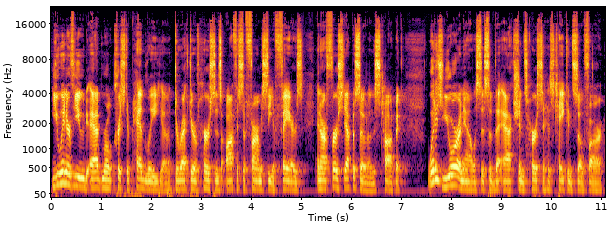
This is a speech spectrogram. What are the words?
You interviewed Admiral Krista Pedley, uh, director of HRSA's Office of Pharmacy Affairs, in our first episode on this topic. What is your analysis of the actions HRSA has taken so far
